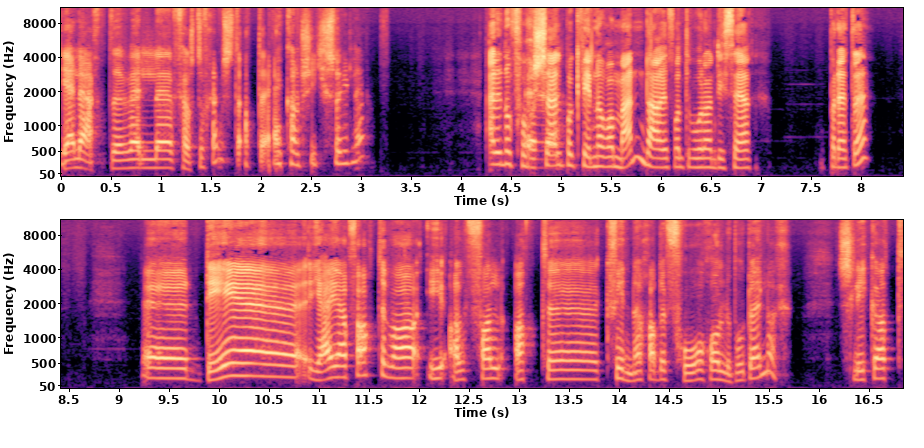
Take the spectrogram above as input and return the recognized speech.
jeg lærte vel uh, først og fremst at det er kanskje ikke så ille. Er det noen forskjell på kvinner og menn der i forhold til hvordan de ser på dette? Det jeg erfarte, var iallfall at kvinner hadde få rollemodeller. Slik at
